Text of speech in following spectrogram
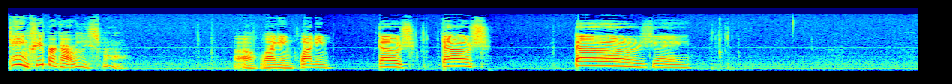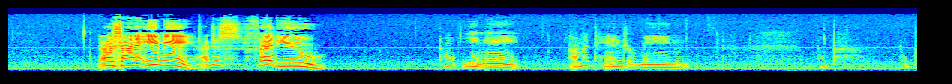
Dang, Creeper got really small. Uh-oh, lagging, lagging. Doge, Doge, Doge, yay. No, he's trying to eat me. I just fed you. Don't eat me. I'm a tangerine. Nope. Nope.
